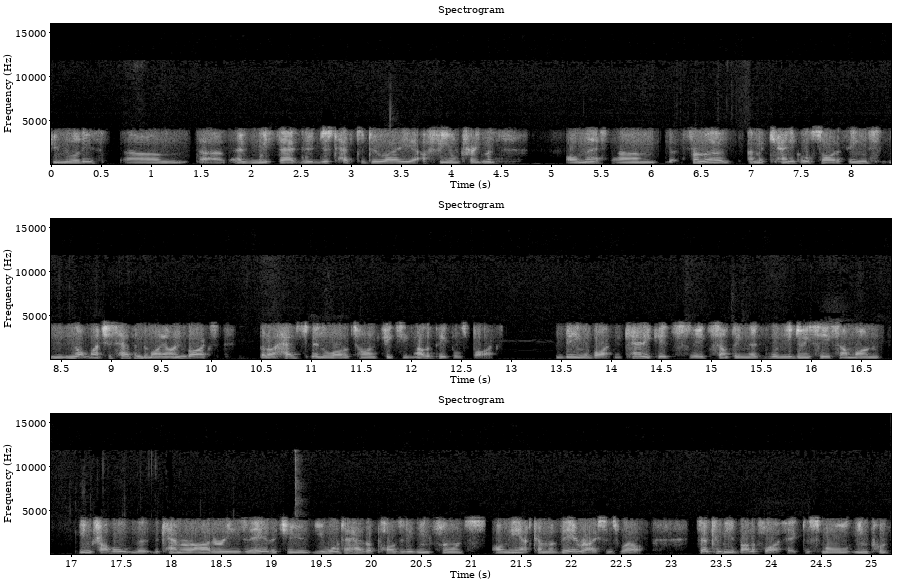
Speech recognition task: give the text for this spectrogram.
cumulative. Um, uh, and with that, you just have to do a, a field treatment on that. Um, from a, a, mechanical side of things, not much has happened to my own bikes, but I have spent a lot of time fixing other people's bikes. Being a bike mechanic, it's it's something that when you do see someone in trouble, the, the camaraderie is there that you, you want to have a positive influence on the outcome of their race as well. So it can be a butterfly effect, a small input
